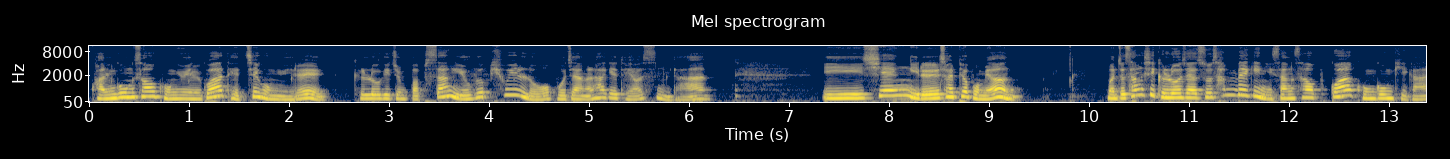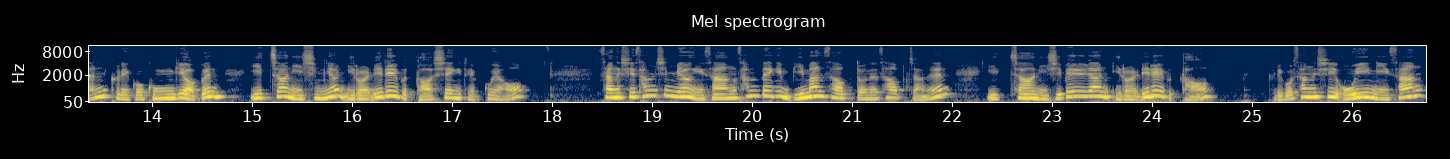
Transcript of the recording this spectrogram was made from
관공서 공휴일과 대체 공휴일을 근로기준법상 유급 휴일로 보장을 하게 되었습니다. 이 시행일을 살펴보면 먼저 상시 근로자 수 300인 이상 사업과 공공기관 그리고 공기업은 2020년 1월 1일부터 시행이 됐고요. 상시 30명 이상 300인 미만 사업 또는 사업장은 2021년 1월 1일부터 그리고 상시 5인 이상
